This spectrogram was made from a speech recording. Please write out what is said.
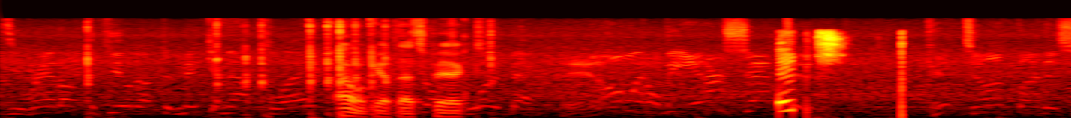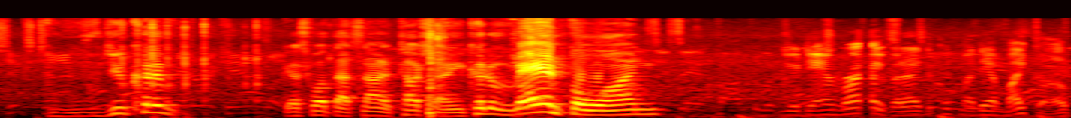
As he ran off the field after making that play, I don't care if that's picked. quarterback And it'll be intercepted. Bitch. Picked up by the six-time You could have. Guess what? That's not a touchdown. You could have ran for one. You're damn right, but I had to pick my damn mic up.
